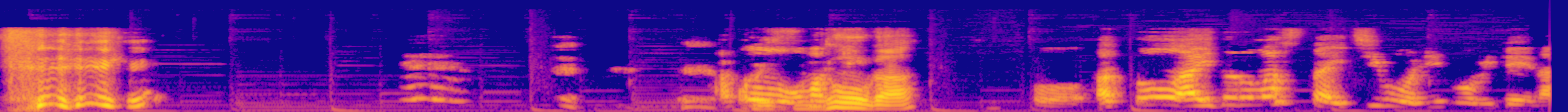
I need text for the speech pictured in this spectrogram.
あと、おまけ。動画そう。あと、アイドルマスター1号、2号みたいな、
